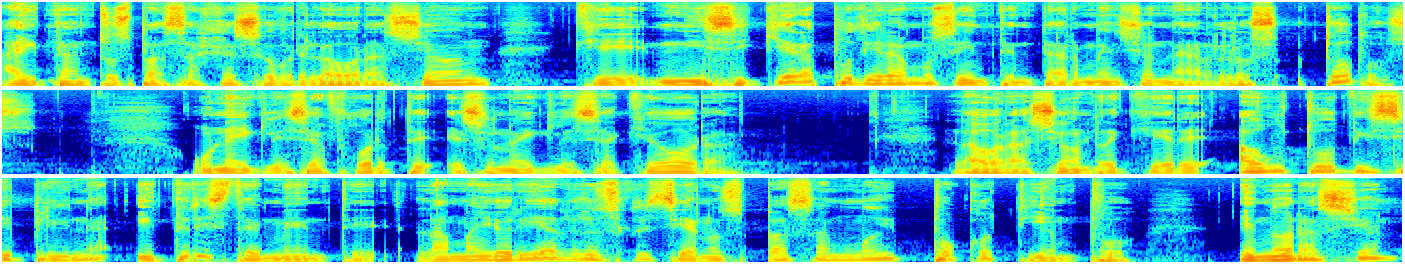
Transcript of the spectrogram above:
Hay tantos pasajes sobre la oración que ni siquiera pudiéramos intentar mencionarlos todos. Una iglesia fuerte es una iglesia que ora. La oración requiere autodisciplina y tristemente la mayoría de los cristianos pasan muy poco tiempo en oración.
